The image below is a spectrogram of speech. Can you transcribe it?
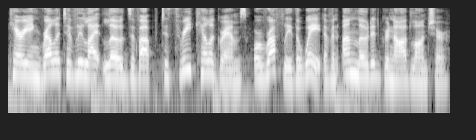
carrying relatively light loads of up to 3 kilograms or roughly the weight of an unloaded grenade launcher.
